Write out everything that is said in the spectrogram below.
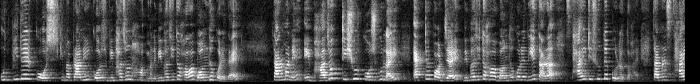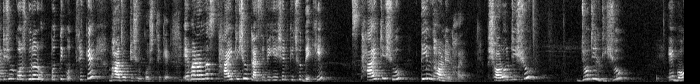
উদ্ভিদের কোষ কিংবা প্রাণীর কোষ বিভাজন মানে বিভাজিত হওয়া বন্ধ করে দেয় তার মানে এই ভাজক টিস্যুর কোষগুলাই একটা পর্যায়ে বিভাজিত হওয়া বন্ধ করে দিয়ে তারা স্থায়ী টিস্যুতে পরিণত হয়। তার মানে স্থায়ী টিস্যুর কোষগুলোর উৎপত্তি থেকে ভাজক টিস্যুর কোষ থেকে। এবার আমরা স্থায়ী টিস্যুর ক্লাসিফিকেশন কিছু দেখি। স্থায়ী টিস্যু তিন ধরনের হয়। সরল টিস্যু, জটিল টিস্যু এবং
